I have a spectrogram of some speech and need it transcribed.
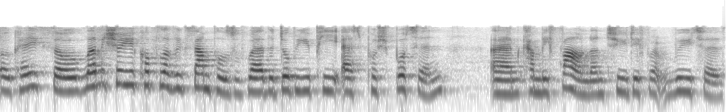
Okay, so let me show you a couple of examples of where the WPS push button um, can be found on two different routers.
